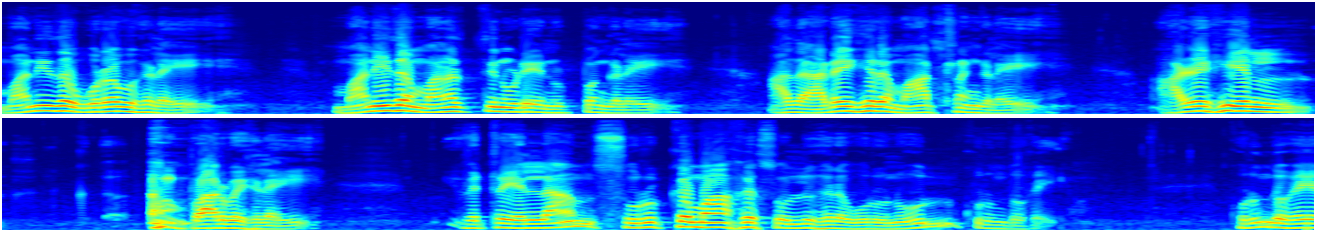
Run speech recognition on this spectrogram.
மனித உறவுகளை மனித மனத்தினுடைய நுட்பங்களை அது அடைகிற மாற்றங்களை அழகியல் பார்வைகளை இவற்றையெல்லாம் சுருக்கமாக சொல்லுகிற ஒரு நூல் குறுந்தொகை. குறுந்தொகை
